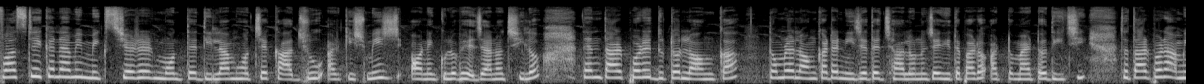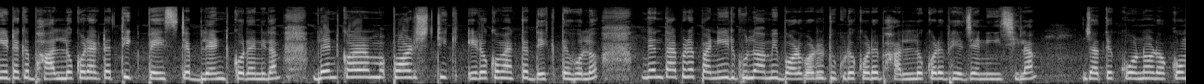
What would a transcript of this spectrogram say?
ফার্স্টে এখানে আমি মিক্সচারের মধ্যে দিলাম হচ্ছে কাজু আর কিশমিশ, অনেকগুলো ভেজানো ছিল। দেন তারপরে দুটো লঙ্কা, তোমরা লঙ্কাটা নিজেদের ঝাল অনুযায়ী দিতে পারো আর টমেটো দিয়েছি। তো তারপরে আমি এটাকে ভালো করে একটা থিক পেস্টে ব্লেন্ড করে নিলাম। ব্লেন্ড করার পর ঠিক এরকম একটা দেখতে হলো। দেন তারপরে পনিরগুলো আমি বড় বড় টুকরো করে ভালো করে ভেজে নিয়েছিলাম। যাতে কোনো রকম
